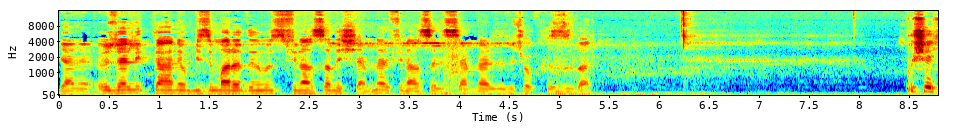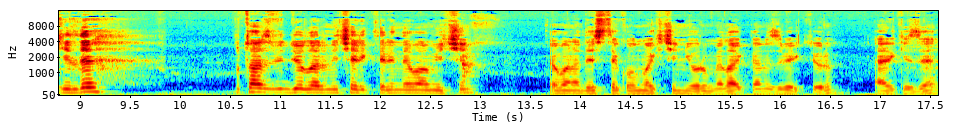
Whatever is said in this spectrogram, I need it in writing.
yani özellikle hani bizim aradığımız finansal işlemler, finansal işlemlerde de çok hızlılar. Bu şekilde bu tarz videoların içeriklerin devamı için ve bana destek olmak için yorum ve like'larınızı bekliyorum. Herkese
